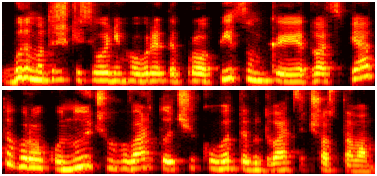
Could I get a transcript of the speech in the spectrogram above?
будемо трішки сьогодні говорити про підсумки 25-го року. Ну і чого варто очікувати в 26-му.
